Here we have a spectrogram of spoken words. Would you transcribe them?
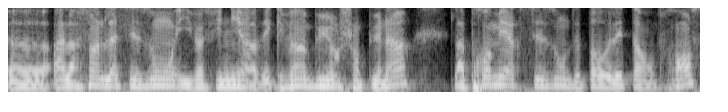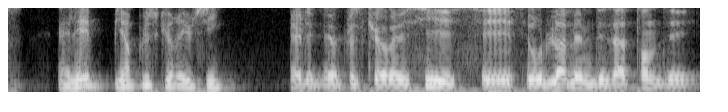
Euh, à la fin de la saison, il va finir avec 20 buts en championnat. La première saison de Paoletta en France, elle est bien plus que réussie. Elle est bien plus que réussie. C'est au-delà même des attentes des,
